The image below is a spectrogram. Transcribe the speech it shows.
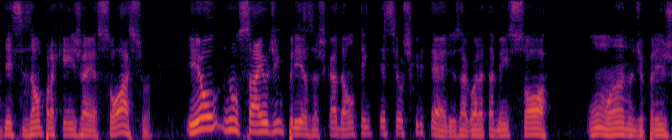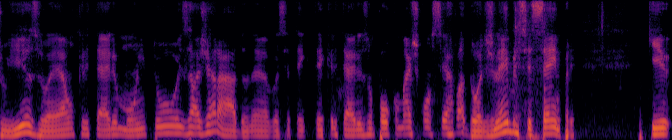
decisão para quem já é sócio, eu não saio de empresas, cada um tem que ter seus critérios. Agora, também só um ano de prejuízo é um critério muito exagerado, né? Você tem que ter critérios um pouco mais conservadores. Lembre-se sempre que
